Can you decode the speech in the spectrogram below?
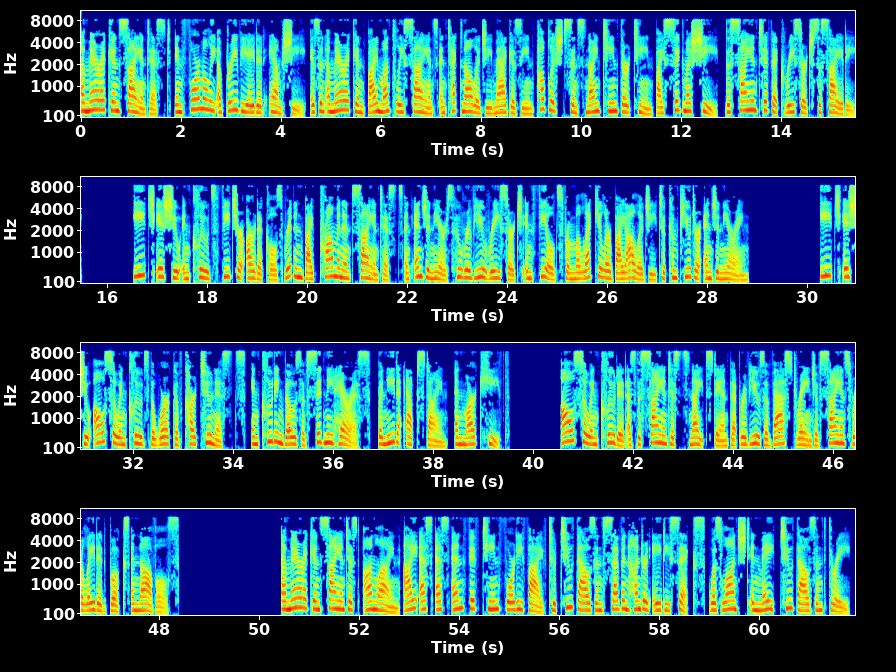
American Scientist informally abbreviated AMSCI is an American bimonthly science and technology magazine published since 1913 by Sigma Xi, the Scientific Research Society. Each issue includes feature articles written by prominent scientists and engineers who review research in fields from molecular biology to computer engineering. Each issue also includes the work of cartoonists, including those of Sidney Harris, Benita Epstein, and Mark Heath. Also included is the Scientist's Nightstand that reviews a vast range of science-related books and novels. American Scientist Online ISSN 1545-2786 was launched in May 2003.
